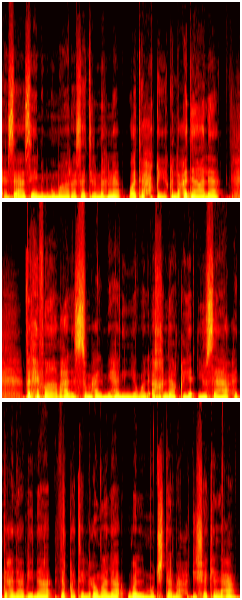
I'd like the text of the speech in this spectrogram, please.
أساسي من ممارسة المهنة وتحقيق العدالة. فالحفاظ على السمعة المهنية والأخلاقية يساعد على بناء ثقة العملاء والمجتمع بشكل عام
